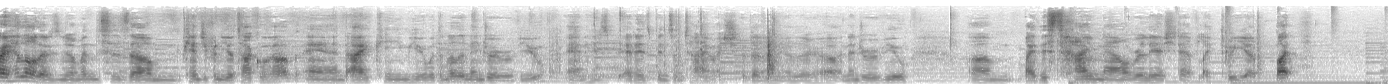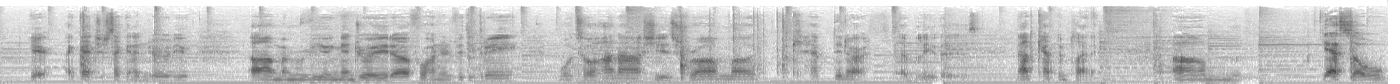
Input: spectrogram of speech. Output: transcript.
Alright, hello ladies and gentlemen, this is um, Kenji from the Otaku Hub, and I came here with another Nendoroid review, and it has, it has been some time, I should have done another uh, Nendoroid review. Um, by this time now, really, I should have like three up, but here, I got your second Nendoroid review. Um, I'm reviewing Nendoroid uh, 453, Mutou Hana, she is from uh, Captain Earth, I believe that is, not Captain Planet. Um, yeah, so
